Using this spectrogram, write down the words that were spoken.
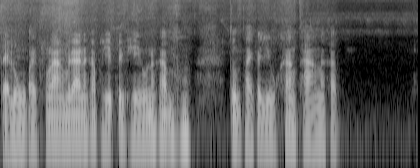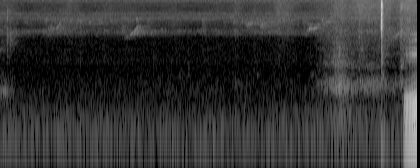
แต่ลงไปข้างล่างไม่ได้นะครับเหวเป็นเหวนะครับ ต้นไผ่ก็อยู่ข้างทางนะครับ ดี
